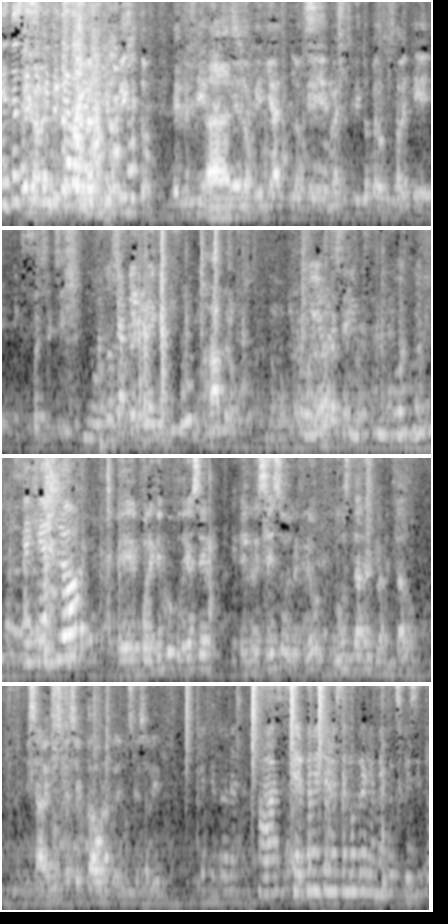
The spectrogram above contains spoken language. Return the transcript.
Entonces, ¿qué significaba? Reglamento implícito. Es decir, Ah, sí. lo que ya, lo que no está escrito, pero se sabe que pues existe. No se aplica. Ajá, pero pues no aplica no. Ejemplo, Eh, por ejemplo, podría ser el receso, el recreo, no está reglamentado y sabemos que a cierta hora tenemos que salir. ah, sí, ciertamente no está en un reglamento explícito.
